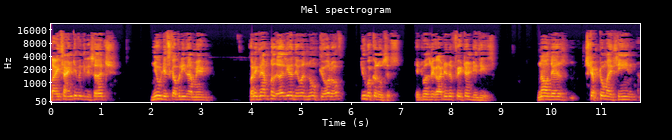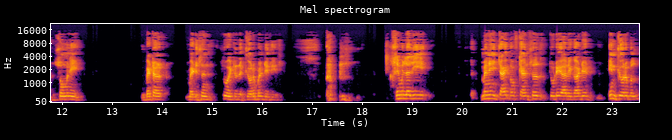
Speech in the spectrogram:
by scientific research, new discoveries are made. For example, earlier there was no cure of tuberculosis. It was regarded as a fatal disease. Now there's streptomycin so many better medicines, so it is a curable disease. Similarly, many type of cancers today are regarded incurable,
